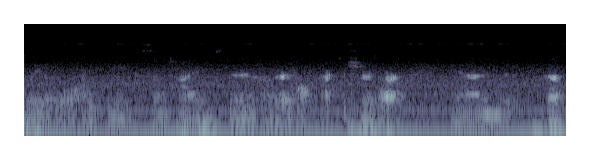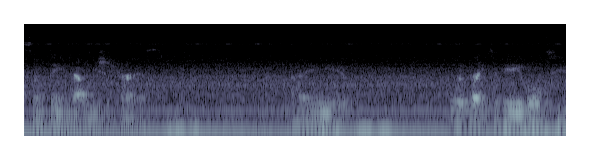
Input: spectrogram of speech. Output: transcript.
relatable, I think, sometimes than other health practitioners are, and that's something that we should harness. I would like to be able to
